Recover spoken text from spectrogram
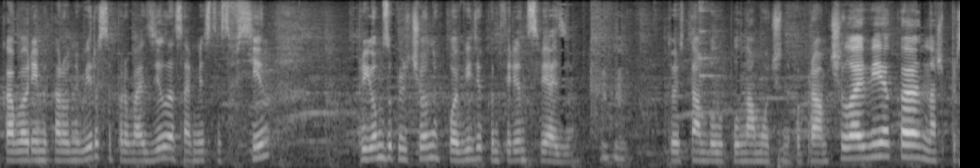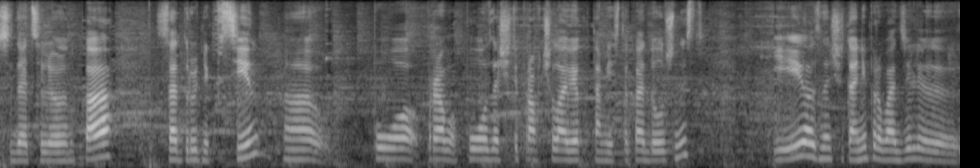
пока во время коронавируса проводила совместно с ФСИН прием заключенных по видеоконференц-связи. То есть там был уполномоченный по правам человека, наш председатель ОНК, сотрудник ФСИН э, по, праву- по защите прав человека, там есть такая должность. И, значит, они проводили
